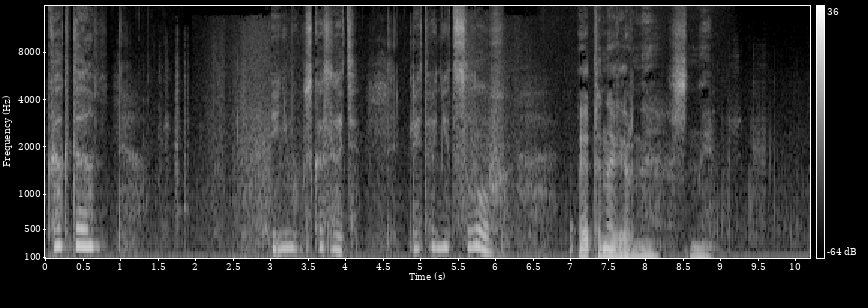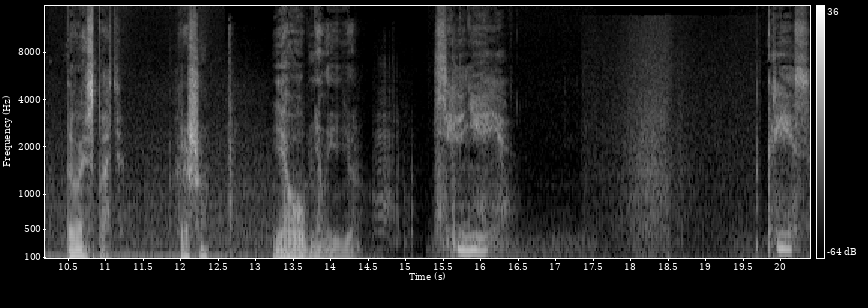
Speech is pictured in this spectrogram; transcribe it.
Как-то... Я не могу сказать. Для этого нет слов. Это, наверное, сны. Давай спать. Хорошо? Я обнял ее. Сильнее. Крис,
